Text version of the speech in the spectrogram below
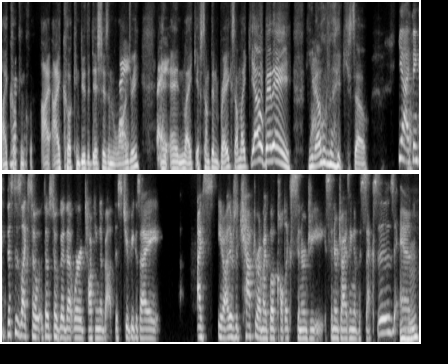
I cook and I, I cook and do the dishes and the laundry. right And, and like if something breaks, I'm like, yo, baby, you Yeah. know, like so. yeah i think this is like so so so good that we're talking about this too because I, I, you know there's a chapter on my book called like synergy synergizing of the sexes and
